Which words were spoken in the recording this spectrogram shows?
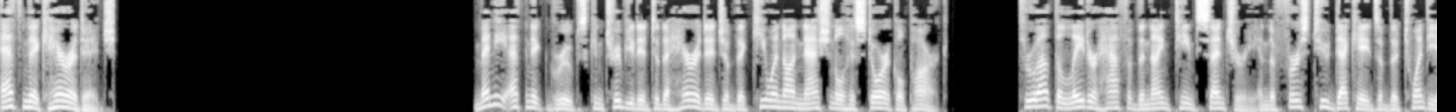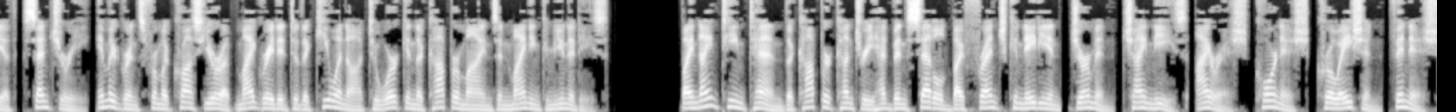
Ethnic heritage Many ethnic groups contributed to the heritage of the Keweenaw National Historical Park. Throughout the later half of the 19th century and the first two decades of the 20th century, immigrants from across Europe migrated to the Keweenaw to work in the copper mines and mining communities. By 1910 the copper country had been settled by French Canadian, German, Chinese, Irish, Cornish, Croatian, Finnish,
